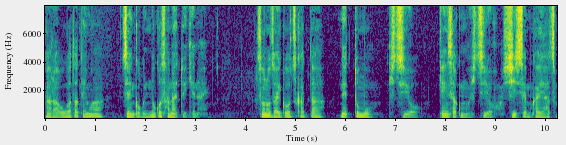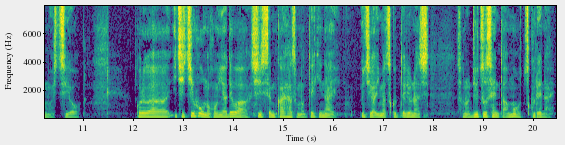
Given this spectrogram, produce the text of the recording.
だから大型店は全国に残さないといけない。その在庫を使ったネットも必要検索も必要システム開発も必要。これが一地方の本屋ではシステム開発もできないうちが今作ってるようなその流通センターも作れない。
